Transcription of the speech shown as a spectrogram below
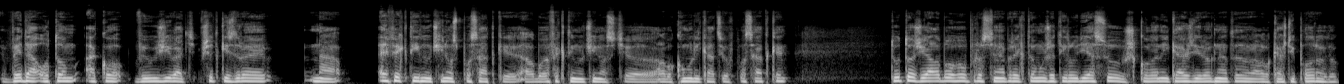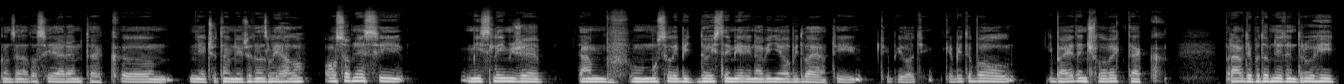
veda o tom, ako využívať všetky zdroje na efektívnu činnosť posádky alebo efektívnu činnosť e, alebo komunikáciu v posádke. Tuto žiaľ Bohu, proste napriek tomu, že tí ľudia sú školení každý rok na to, alebo každý pol rok dokonca na to CRM, tak um, niečo tam, niečo tam zlyhalo. Osobne si myslím, že tam museli byť do istej miery na vine obidvaja tí, tí piloti. Keby to bol iba jeden človek, tak pravdepodobne ten druhý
